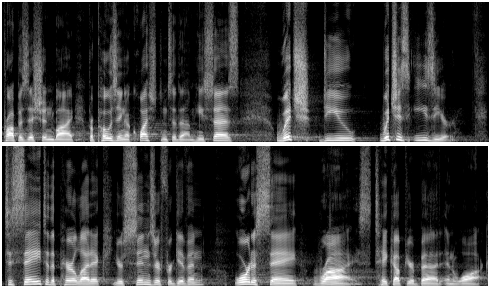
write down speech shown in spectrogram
proposition by proposing a question to them. He says, which, do you, which is easier, to say to the paralytic, Your sins are forgiven, or to say, Rise, take up your bed, and walk?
